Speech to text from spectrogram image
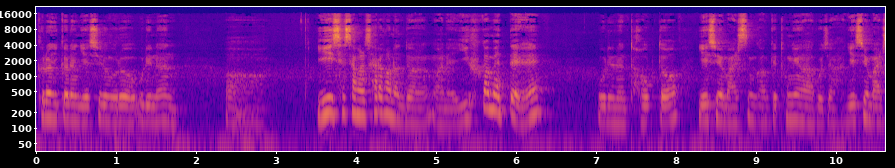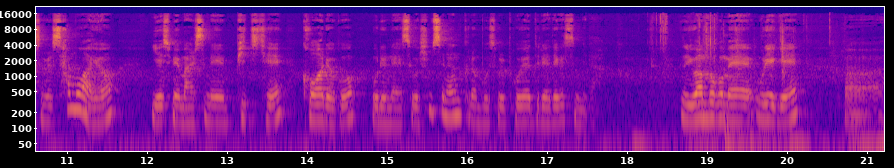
그러니까는 예수 이름으로 우리는 어, 이 세상을 살아가는 동안에 이 흑암의 때에 우리는 더욱더 예수의 말씀과 함께 동행하고자 예수의 말씀을 사모하여 예수의 말씀의 빛에 거하려고 우리는 애쓰고 힘쓰는 그런 모습을 보여드려야 되겠습니다. 요한복음에 우리에게 어,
